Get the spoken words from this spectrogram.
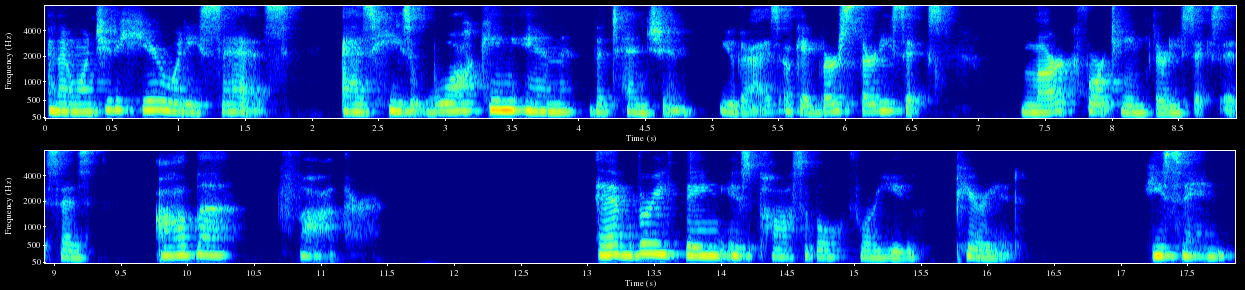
And I want you to hear what he says as he's walking in the tension, you guys. Okay, verse 36, Mark 14, 36, it says, Abba, Father, everything is possible for you, period. He's saying,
